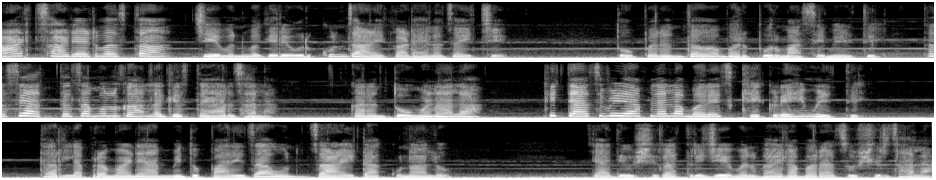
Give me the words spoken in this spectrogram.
आठ साडेआठ वाजता जेवण वगैरे उरकून जाळे काढायला जायचे. तोपर्यंत भरपूर मासे मिळतील. तसे आत्याचा मुलगा लगेच तयार झाला. कारण तो म्हणाला की त्याचवेळी आपल्याला बरेच खेकडेही मिळतील. ठरल्याप्रमाणे आम्ही दुपारी जाऊन जाळे टाकून आलो. त्या दिवशी रात्री जेवण व्हायला बराच उशीर झाला.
